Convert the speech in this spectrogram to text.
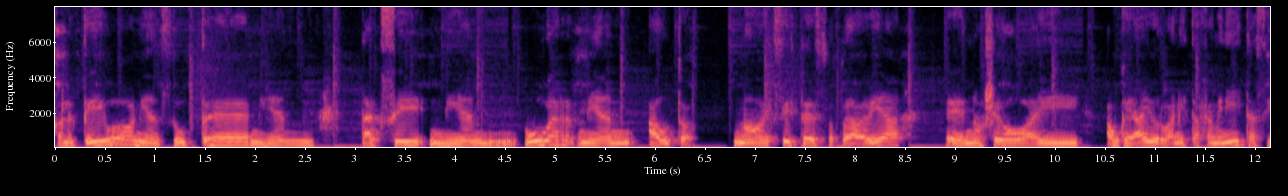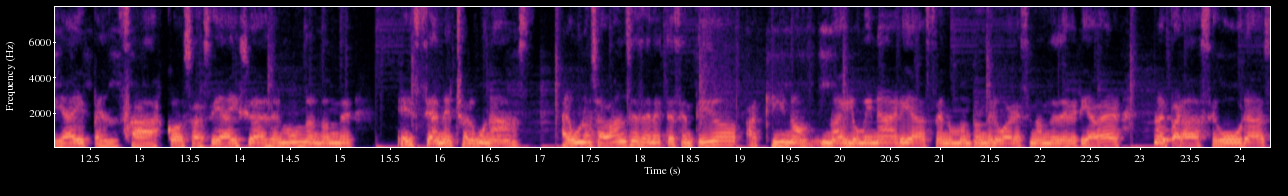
colectivo, ni en subte, ni en taxi, ni en Uber, ni en auto. No existe eso. Todavía eh, no llegó ahí, aunque hay urbanistas feministas y hay pensadas cosas y hay ciudades del mundo en donde se han hecho algunas algunos avances en este sentido. Aquí no, no hay luminarias en un montón de lugares en donde debería haber, no hay paradas seguras,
